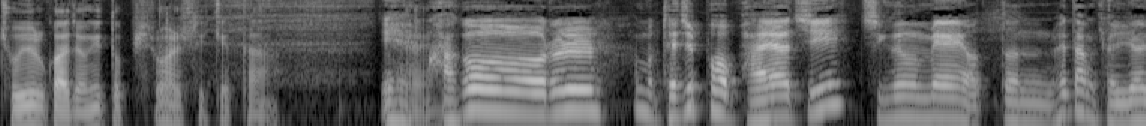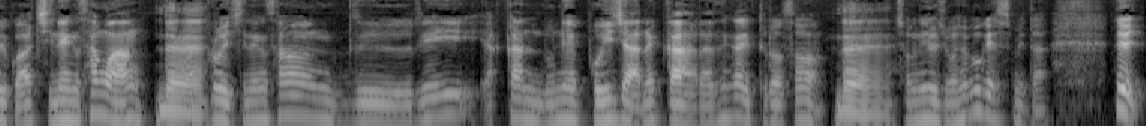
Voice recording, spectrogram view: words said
조율 과정이 또 필요할 수 있겠다. 예, 네. 과거를 한번 되짚어 봐야지 지금의 어떤 회담 결렬과 진행 상황, 네, 앞으로의 진행 상황들이 약간 눈에 보이지 않을까라는 생각이 들어서 네, 정리를 좀 해보겠습니다. 근데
